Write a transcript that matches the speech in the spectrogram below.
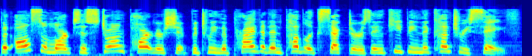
but also marks a strong partnership between the private and public sectors in keeping the country safe.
